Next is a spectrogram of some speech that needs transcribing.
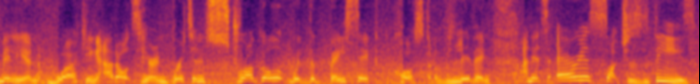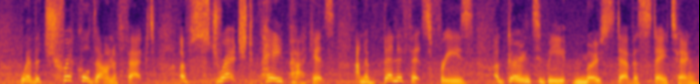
million working adults here in Britain struggle with the basic cost of living. And it's areas such as these where the trickle down effect of stretched pay packets and a benefits freeze are going to be most devastating.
